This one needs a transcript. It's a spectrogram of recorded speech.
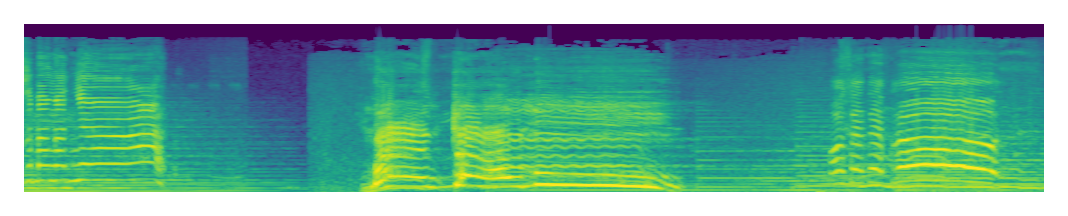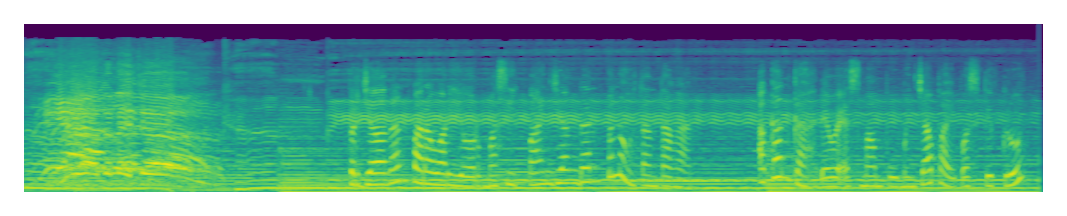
Semangatnya? Positive growth! Perjalanan para warrior masih panjang dan penuh tantangan. Akankah DWS mampu mencapai positive growth?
